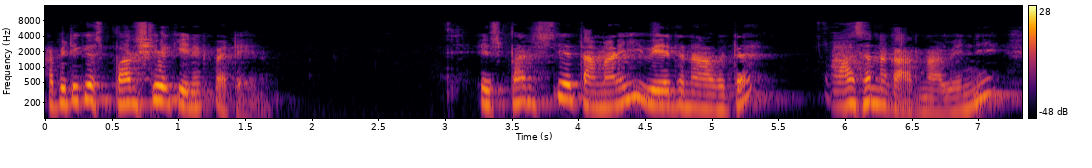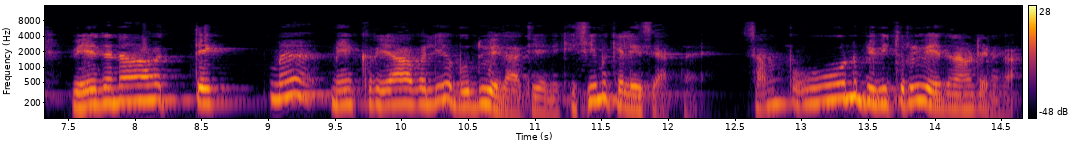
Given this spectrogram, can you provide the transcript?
අපිට ඒක ස්පර්ශය කියන එක වැටහෙනවා. ඒ ස්පර්ශය තමයි වේදනාවට ආසන්න කාරණා වෙන්නේ. වේදනාවත් එක්ම මේ ක්‍රියාවලිය බුදු වෙලා තියෙන කිසිම කෙලෙසයක් නැහැ. සම්පූර්ණ පිවිතුරු වේදනාවට එනකම්.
